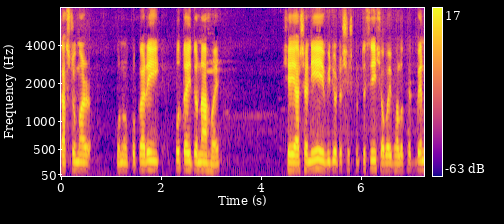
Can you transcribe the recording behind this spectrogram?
কাস্টমার কোনো প্রকারেই প্রতারিত না হয়। সেই আশা নিয়ে এই ভিডিওটা শেষ করতেছি। সবাই ভালো থাকবেন।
